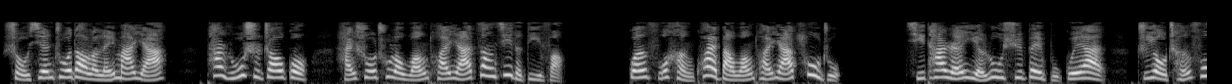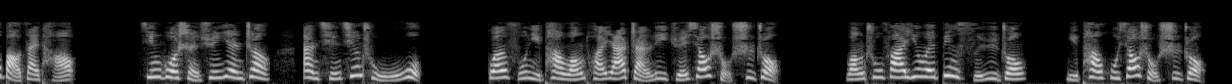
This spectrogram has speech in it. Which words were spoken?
首先捉到了雷麻牙，他如实招供，还说出了王团牙葬祭的地方。官府很快把王团牙簇住，其他人也陆续被捕归案，只有陈福宝在逃。经过审讯验证，案情清楚无误。官府拟判王团牙斩立绝枭首示众，王初发因为病死狱中，拟判护枭首示众。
